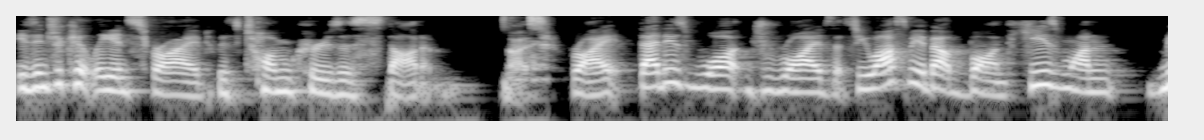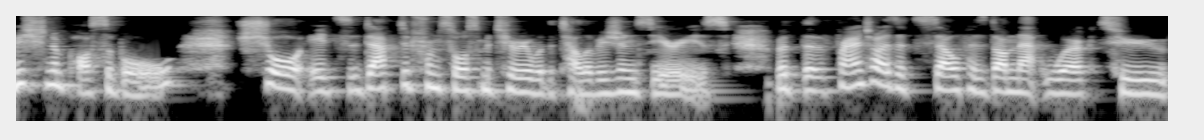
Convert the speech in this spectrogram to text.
is intricately inscribed with Tom Cruise's stardom, Nice. right? That is what drives it. So you asked me about Bond. Here's one Mission Impossible. Sure, it's adapted from source material with a television series, but the franchise itself has done that work to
